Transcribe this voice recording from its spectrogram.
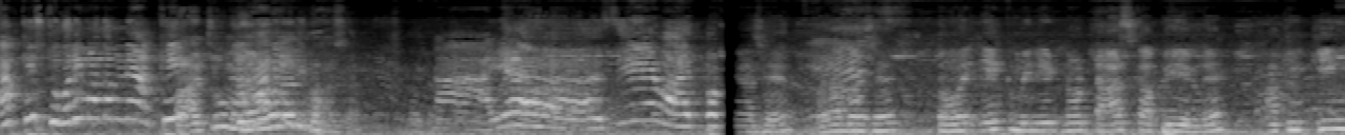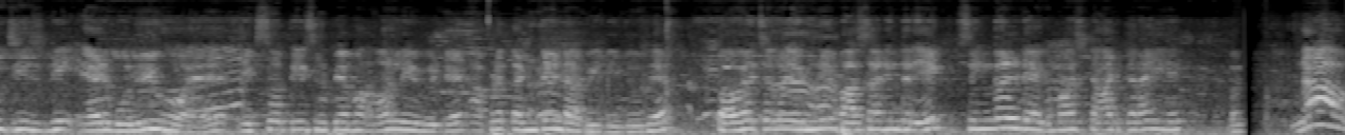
આખી સ્ટોરીમાં તમને આખી પાછું મેળવવાની ભાષા. હા યસ એ વાત. પકડી. છે. બરાબર છે? તો હવે એક મિનિટનો ટાસ્ક આપીએ એમને. આખી કિંગ ચીઝની એડ બોલવી હોય, એકસો ત્રીસ રૂપિયામાં અનલિમિટેડ આપણે કન્ટેન્ટ આપી દીધું છે. તો હવે ચલો એમની ભાષાની અંદર એક સિંગલ ટેગમાં સ્ટાર્ટ કરાવીએ. નાવ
